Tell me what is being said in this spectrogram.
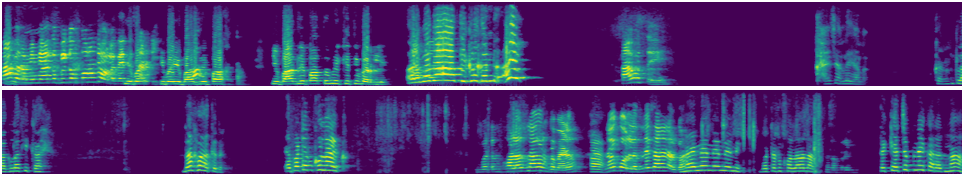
हा बरं मी मेकअप बिकअप करून ठेवला ही बाई त्याच्यासाठी. ही बाई बादली पा बादली पा तुम्ही किती भरली? अरे बाबा तिकडे गंध ऐ! काय होतंय? काय झालं याला? करंट लागला की काय? दाखवा ए बटन खोला एक. बटन खोलावंच लागेल का मॅडम? हा. नाही खोलत नाही चालणार का? नाही नाही नाही नाही नाही. बटन खोलावं लागतं. बापरे. ते कॅचअप नाही करत ना?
